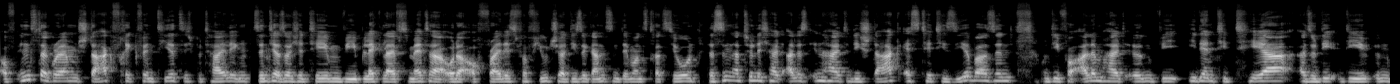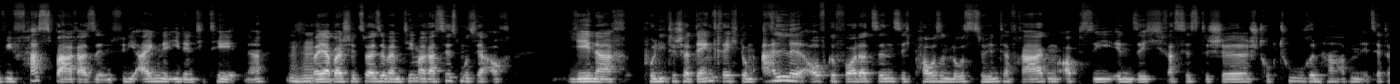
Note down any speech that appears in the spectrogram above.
auf Instagram stark frequentiert sich beteiligen, sind ja solche Themen wie Black Lives Matter oder auch Fridays for Future, diese ganzen Demonstrationen. Das sind natürlich halt alles Inhalte, die stark ästhetisierbar sind und die vor allem halt irgendwie identitär, also die, die irgendwie fassbarer sind für die eigene Identität, ne? Mhm. Weil ja beispielsweise beim Thema Rassismus ja auch je nach politischer Denkrichtung alle aufgefordert sind, sich pausenlos zu hinterfragen, ob sie in sich rassistische Strukturen haben, etc.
